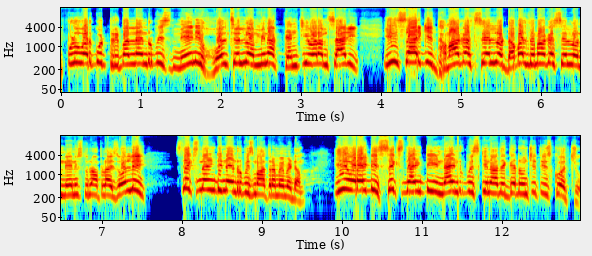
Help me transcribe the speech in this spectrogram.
ఇప్పుడు వరకు ట్రిపుల్ నైన్ రూపీస్ నేను హోల్సేల్లో అమ్మిన కంచివరం శారీ ఈ ధమాకా సేల్లో డబల్ ధమాకా సేల్లో నేను ఇస్తున్న price only six ninety nine rupees మాత్రమే మేడం. ఈ వెరైటీ సిక్స్ నైన్టీ నైన్ రూపీస్కి నా దగ్గర నుంచి తీసుకోవచ్చు.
